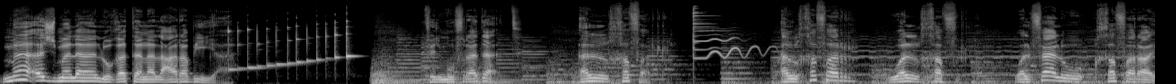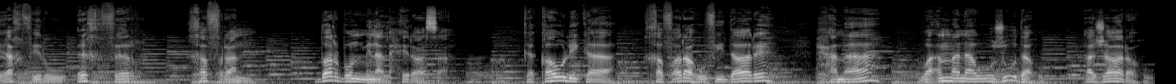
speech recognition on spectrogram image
ما أجمل لغتنا العربية؟ في المفردات الخفر. الخفر والخفر. والفعل خفر يخفر اخفر خفرا. ضرب من الحراسة. كقولك خفره في داره حماه. وأمن وجوده أجاره.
